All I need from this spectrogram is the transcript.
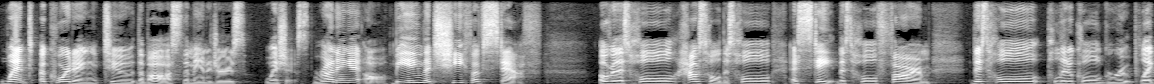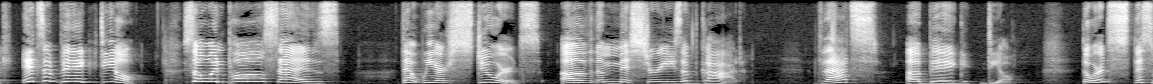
went according to the boss, the manager's wishes, running it all, being the chief of staff over this whole household, this whole estate, this whole farm, this whole political group. Like, it's a big deal. So when Paul says that we are stewards of the mysteries of God, that's a big deal. The words this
